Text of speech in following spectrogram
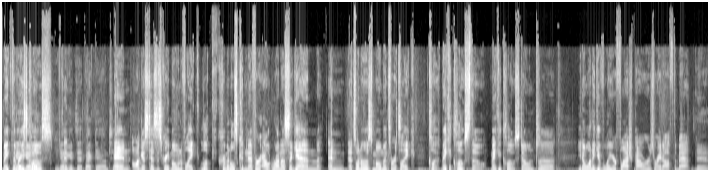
make the Yeah, you race gotta- close." You got to get that back down to And August has this great moment of like, "Look, criminals could never outrun us again," and that's one of those moments where it's like, "Close, make it close, though. Make it close. Don't." uh you don't want to give away your flash powers right off the bat. Yeah.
